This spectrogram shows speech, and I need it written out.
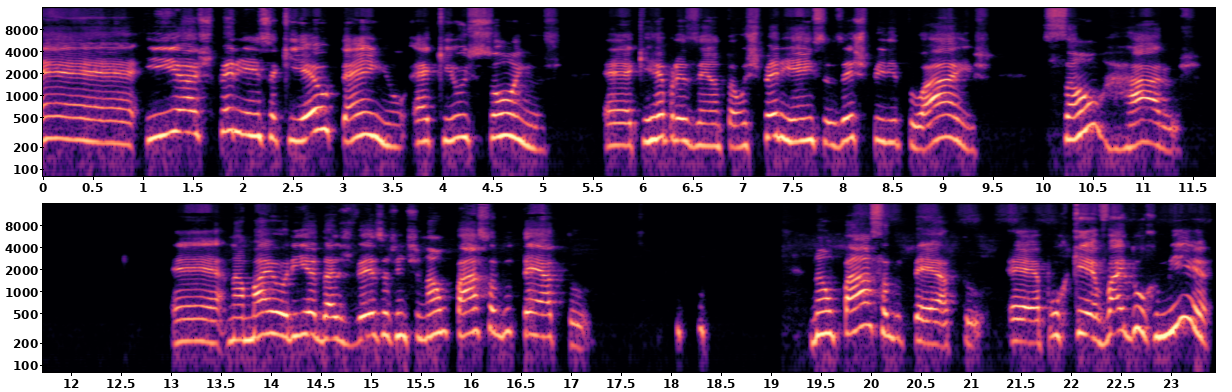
É, e a experiência que eu tenho é que os sonhos é, que representam experiências espirituais são raros. É, na maioria das vezes a gente não passa do teto não passa do teto, é, porque vai dormir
